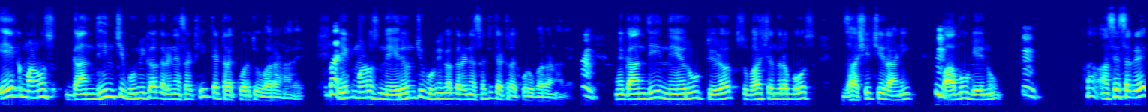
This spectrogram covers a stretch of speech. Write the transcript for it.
एक माणूस गांधींची भूमिका करण्यासाठी त्या ट्रकवरती उभा राहणार आहे. एक माणूस नेहरूंची भूमिका करण्यासाठी त्या ट्रकवर उभा राहणार आहे. गांधी नेहरू टिळक सुभाषचंद्र बोस झाशीची राणी बाबू गेनू असे सगळे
